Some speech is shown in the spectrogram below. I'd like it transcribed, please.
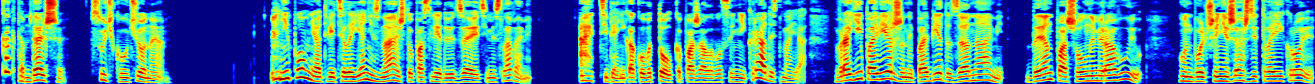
«Как там дальше, сучка ученая?» «Не помню», — ответила я, не зная, что последует за этими словами. «А от тебя никакого толка», — пожаловался Ник. «Радость моя. Враги повержены, победа за нами. Дэн пошел на мировую. Он больше не жаждет твоей крови».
